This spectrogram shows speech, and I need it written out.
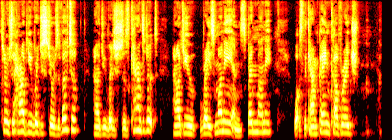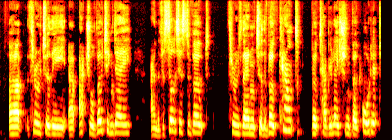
Through to how do you register as a voter? How do you register as a candidate? How do you raise money and spend money? What's the campaign coverage? Uh, through to the uh, actual voting day and the facilities to vote, through then to the vote count, vote tabulation, vote audit,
